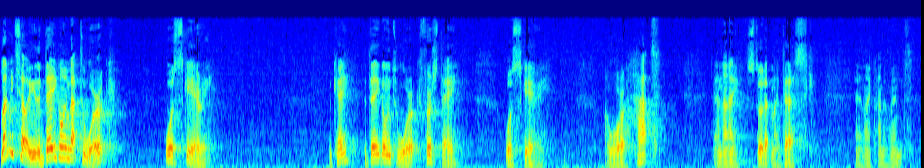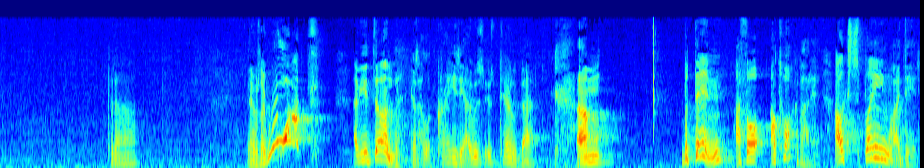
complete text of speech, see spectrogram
let me tell you, the day going back to work was scary. Okay? The day going to work, first day, was scary. I wore a hat and I stood at my desk and I kind of went, ta da. And I was like, what have you done? Because I looked crazy. I was, it was terribly bad. Um, but then I thought, I'll talk about it. I'll explain what I did.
